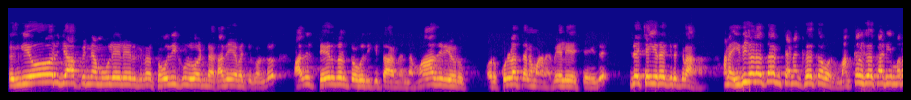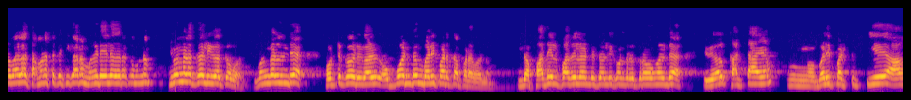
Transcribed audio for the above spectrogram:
எங்கேயோ ஒரு ஜாப் பின்ன மூலையில இருக்கிற தொகுதிக்குழு என்ற கதையை வச்சுக்கொண்டு அது தேர்தல் தொகுதிக்கு தான் இந்த மாதிரி ஒரு ஒரு குள்ளத்தனமான வேலையை செய்து இதை செய்யறதுக்கு இருக்கிறாங்க. ஆனா இதுகளை தான் ஜனம் கேட்க வரும். மக்கள் கேட்காட்டிய முறைவேல தமிழக கட்சிக்காரன் மேடையில இறக்க முன்னும் இவங்களை கேள்வி கேட்க வரும். இவங்களுடைய பொட்டுக்கேடுகள் ஒவ்வொன்றும் வெளிப்படுத்தப்பட வேண்டும். இந்த பதில் பதில் என்று சொல்லி கொண்டிருக்கிறவங்கள்ட இதுகள் கட்டாயம் வெளிப்படுத்தியே ஆக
